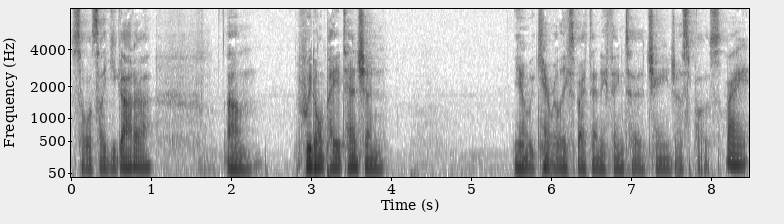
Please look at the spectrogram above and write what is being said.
So it's like you gotta um if we don't pay attention, you know, we can't really expect anything to change, I suppose. Right.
